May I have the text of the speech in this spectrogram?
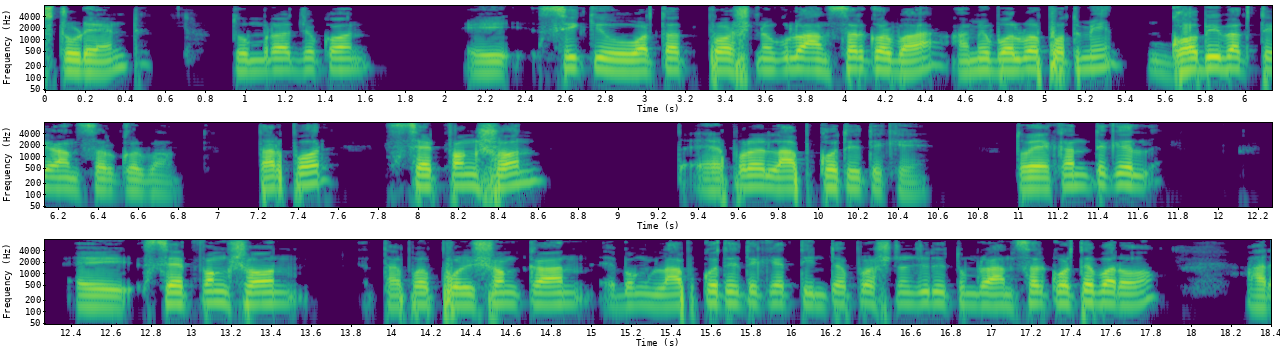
স্টুডেন্ট তোমরা যখন এই সিকিউ অর্থাৎ প্রশ্নগুলো আনসার করবা, আমি বলব প্রথমে গ বিভাগ থেকে আনসার করবা। তারপর সেট ফাংশন এরপরে লাভ ক্ষতি থেকে। তো এখান থেকে এই সেট ফাংশন তারপর পরিসংখ্যান এবং লাভ ক্ষতি থেকে তিনটা প্রশ্ন যদি তোমরা আনসার করতে পারো, আর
